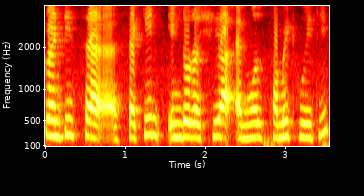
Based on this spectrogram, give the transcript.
twenty second Indo Russia annual summit हुई थी।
